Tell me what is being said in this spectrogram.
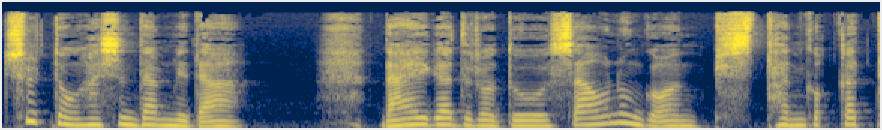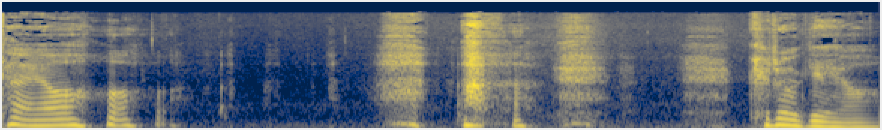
출동하신답니다. 나이가 들어도 싸우는 건 비슷한 것 같아요. 그러게요.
